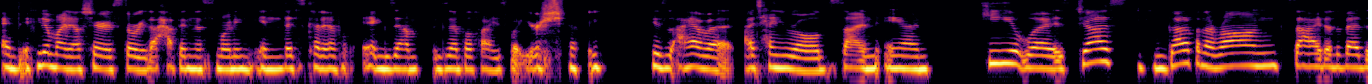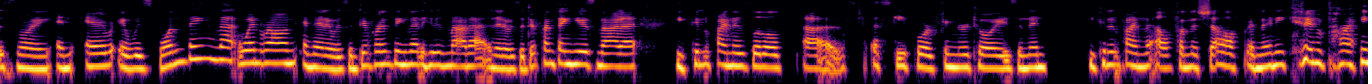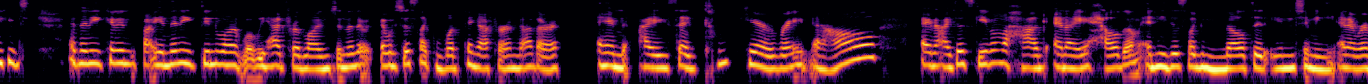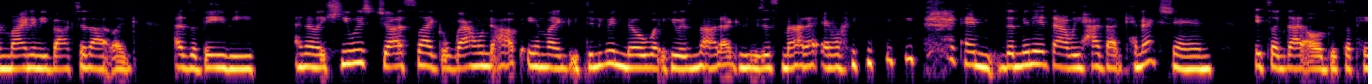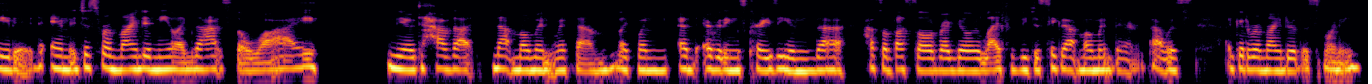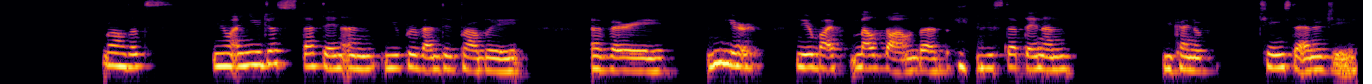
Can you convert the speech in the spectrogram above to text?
And if you don't mind, I'll share a story that happened this morning in this kind of exam exemplifies what you're sharing. Because I have a, a 10 year old son and he was just got up on the wrong side of the bed this morning and it was one thing that went wrong and then it was a different thing that he was mad at and then it was a different thing he was mad at. He couldn't find his little uh skateboard finger toys and then he couldn't find the elf on the shelf and then he couldn't find and then he couldn't find and then he didn't want what we had for lunch and then it, it was just like one thing after another. And i said come here right now and I just gave him a hug and I held him and he just like melted into me. And it reminded me back to that, like as a baby. And then, like he was just like wound up and like didn't even know what he was mad at because he was just mad at everything. and the minute that we had that connection, it's like that all dissipated. And it just reminded me like that's the why you know to have that that moment with them like when everything's crazy and the hustle bustle of regular life if you just take that moment there that was a good reminder this morning. Well that's you know and you just stepped in and you prevented probably a very near nearby meltdown that you stepped in and you kind of changed the energy.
